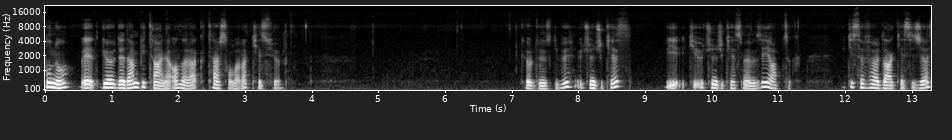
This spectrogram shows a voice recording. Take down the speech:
bunu ve gövdeden bir tane alarak ters olarak kesiyorum Gördüğünüz gibi üçüncü kez bir iki üçüncü kesmemizi yaptık. İki sefer daha keseceğiz.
